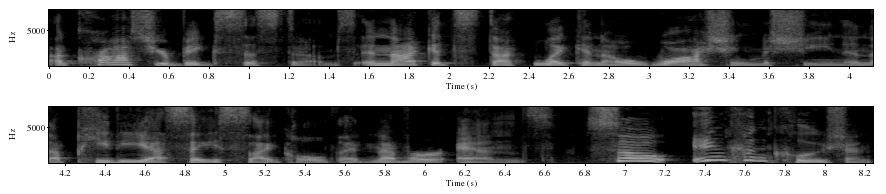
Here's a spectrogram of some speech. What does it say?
across your big systems and not get stuck like in a washing machine in a PDSA cycle that never ends. So, in conclusion,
